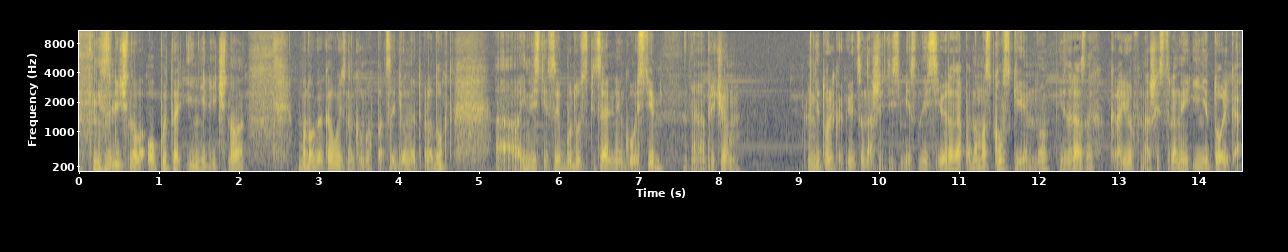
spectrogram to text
из личного опыта и не личного. Много кого из знакомых подсадил на этот продукт. А, инвестиции будут специальные гости, причем не только, как говорится, наши здесь местные северо-западно-московские, но из разных краев нашей страны и не только.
